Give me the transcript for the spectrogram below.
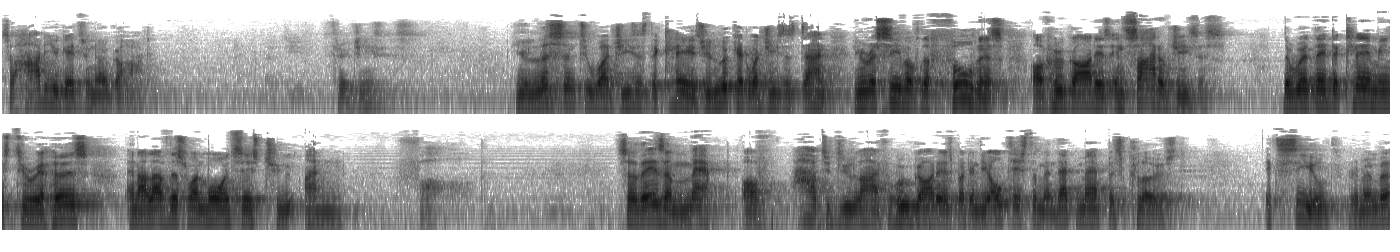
So, how do you get to know God? Through Jesus. You listen to what Jesus declares. You look at what Jesus done. You receive of the fullness of who God is inside of Jesus. The word they declare means to rehearse and I love this one more. It says to unfold. So there's a map of how to do life, who God is. But in the Old Testament, that map is closed. It's sealed. Remember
